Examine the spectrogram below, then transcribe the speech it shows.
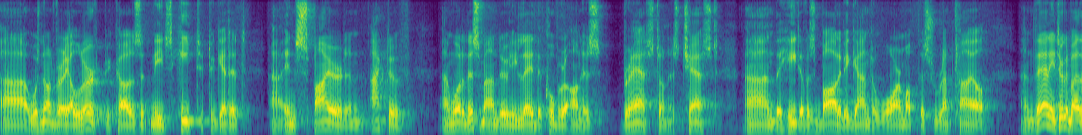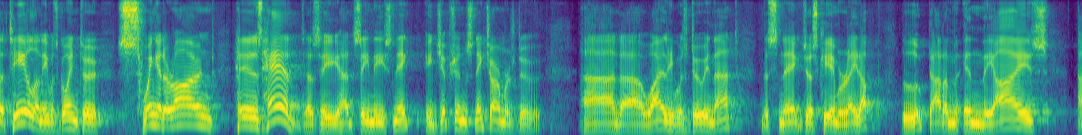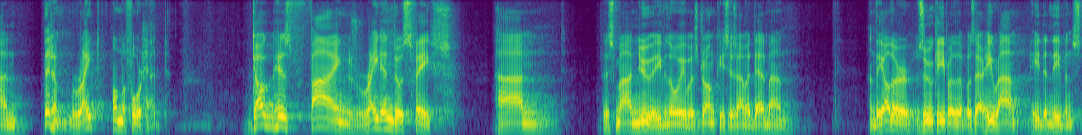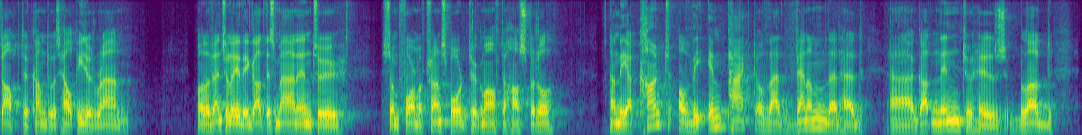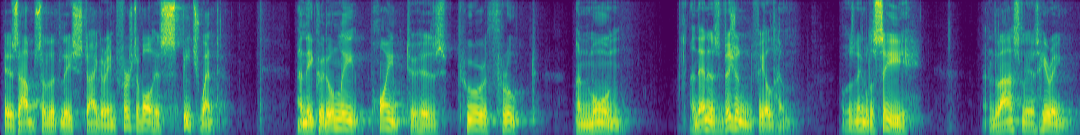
uh, was not very alert because it needs heat to get it uh, inspired and active. And what did this man do? He laid the cobra on his breast, on his chest, and the heat of his body began to warm up this reptile. And then he took it by the tail and he was going to swing it around his head, as he had seen these snake, Egyptian snake charmers do. And uh, while he was doing that, the snake just came right up, looked at him in the eyes, and bit him right on the forehead. Dug his fangs right into his face. And this man knew, even though he was drunk, he says, I'm a dead man. And the other zookeeper that was there, he ran. He didn't even stop to come to his help. He just ran. Well, eventually they got this man into some form of transport, took him off to hospital. And the account of the impact of that venom that had uh, gotten into his blood is absolutely staggering. First of all, his speech went, and he could only point to his poor throat and moan. And then his vision failed him, wasn't able to see. And lastly, his hearing,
